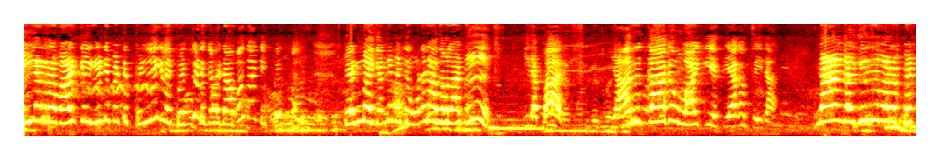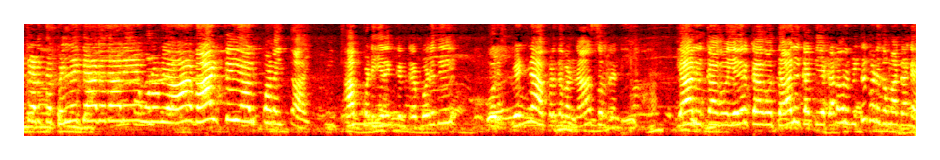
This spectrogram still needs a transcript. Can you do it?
இல்லற வாழ்க்கையில் ஈடுபட்டு பிள்ளைகளை பெற்றெடுக்க வேண்டும் அவதாண்டி பெண்மை. பெண்மை என்னவென்று உணராதவளா நீ இத பார் யாருக்காக வாழ்க்கையை தியாகம் செய்தார் நாங்கள் இருவரும் பெற்றெடுத்த பிள்ளைக்காக தானே உன்னுடைய வாழ்க்கையை அர்ப்பணித்தாய். அப்படி இருக்கின்ற பொழுது ஒரு பெண்ணா பிறந்தவன் நான் சொல்றேன் நீ. யாருக்காகவும் எதற்காகவும் தாலி கட்டிய கணவர் விட்டு கொடுக்க மாட்டாங்க.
